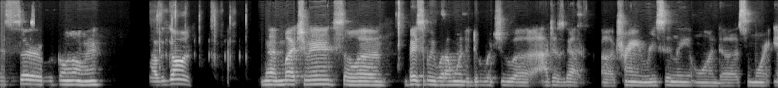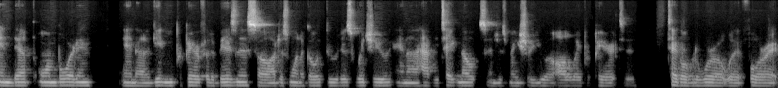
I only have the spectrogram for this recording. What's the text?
Yes, sir. What's going on, man? How's it going? Not much, man. So uh basically what I wanted to do with you, uh I just got uh trained recently on uh, some more in-depth onboarding and uh getting you prepared for the business. So I just want to go through this with you and uh have you take notes and just make sure you are all the way prepared to take over the world with Forex.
